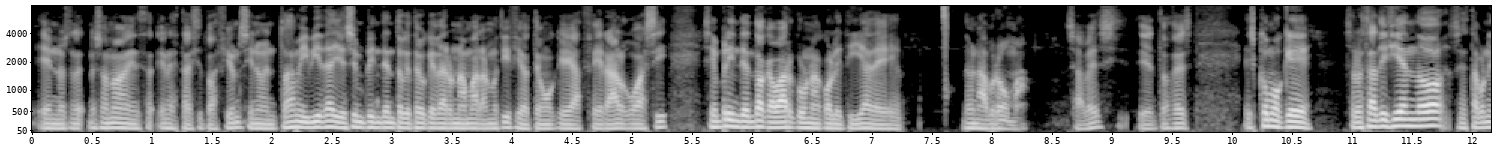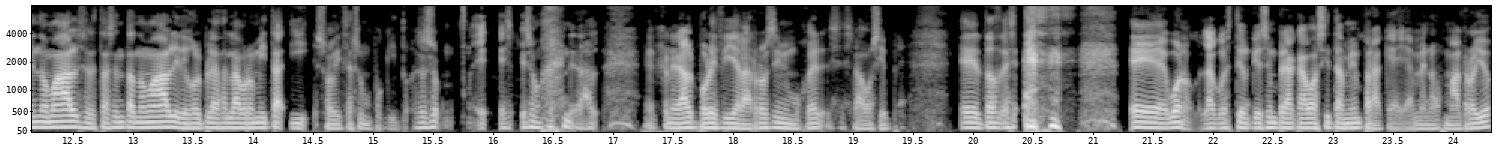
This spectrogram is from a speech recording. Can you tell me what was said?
eh, no, solo en, esta situación, sino en toda mi vida, yo siempre intento que tengo que dar una mala noticia o tengo que hacer algo así, siempre intento acabar con una coletilla de, de una broma, ¿sabes? Entonces, es como que se lo estás diciendo, se está poniendo mal, se le está sentando mal y de golpe le haces la bromita y suavizas un poquito. Eso, es, eso en general. En general, pobrecilla la Rosy, mi mujer, se lo hago siempre. Entonces, eh, bueno, la cuestión que siempre acabo así también para que haya menos mal rollo.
